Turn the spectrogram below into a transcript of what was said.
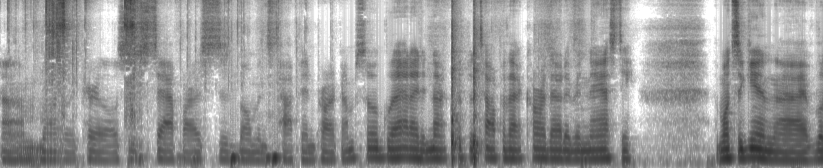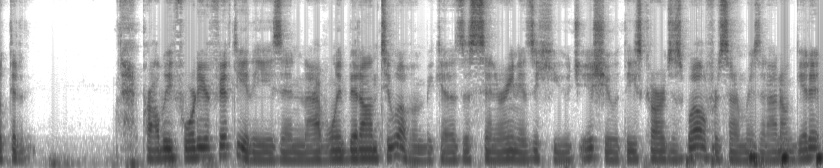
Um, not really parallels. This is Sapphire. This is Bowman's top end product. I'm so glad I did not clip the top of that card. That would have been nasty. Once again, I've looked at probably 40 or 50 of these, and I've only bid on two of them because the centering is a huge issue with these cards as well for some reason. I don't get it.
